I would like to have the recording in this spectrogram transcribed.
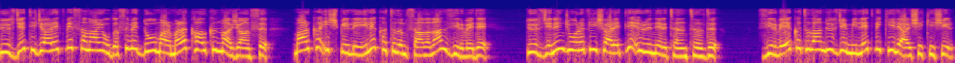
Düzce Ticaret ve Sanayi Odası ve Doğu Marmara Kalkınma Ajansı marka işbirliği ile katılım sağlanan zirvede Düzce'nin coğrafi işaretli ürünleri tanıtıldı. Zirveye katılan Düzce Milletvekili Ayşe Keşir,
